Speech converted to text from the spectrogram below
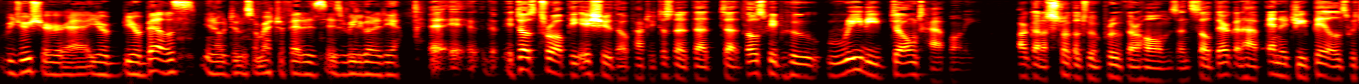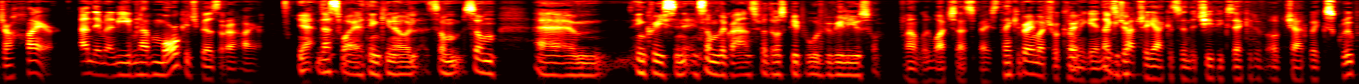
reduce your uh, your your bills, you know, doing some retrofit is, is a really good idea. Uh, It, it does throw up the issue, though, Patrick, doesn't it? That uh, those people who really don't have money are going to struggle to improve their homes, and so they're going to have energy bills which are higher, and they might even have mortgage bills that are higher. Yeah, that's why I think you know some some um, increase in, in some of the grants for those people would be really useful. Well, we'll watch that space. Thank you very much for coming Great. in. Thank That's you, Patrick Atkinson, the Chief Executive of Chadwicks Group.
